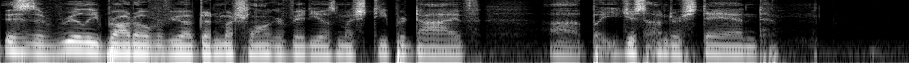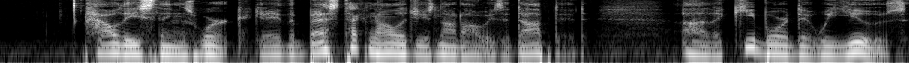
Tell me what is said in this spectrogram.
This is a really broad overview. I've done much longer videos, much deeper dive, uh, but you just understand how these things work. Okay, the best technology is not always adopted. Uh, the keyboard that we use,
